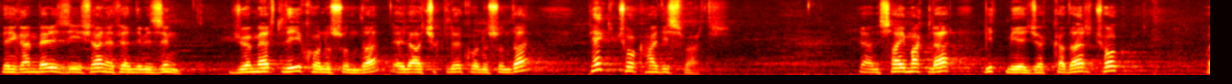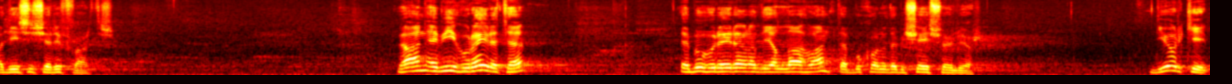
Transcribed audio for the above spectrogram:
Peygamberi Zişan Efendimizin cömertliği konusunda, ele açıklığı konusunda pek çok hadis vardır. Yani saymakla bitmeyecek kadar çok hadisi şerif vardır. Ve an Ebi Hureyre'te Ebu Hureyre radıyallahu anh da bu konuda bir şey söylüyor. Diyor ki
